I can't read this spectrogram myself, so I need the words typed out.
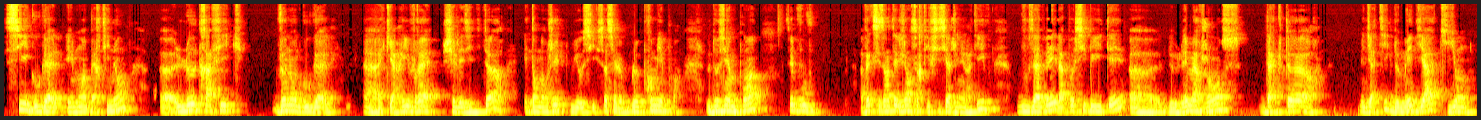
si Google est moins pertinent, euh, le trafic venant de Google euh, qui arriverait chez les éditeurs est en danger lui aussi. Ça, c'est le, le, premier point. Le deuxième point, c'est vous, avec ces intelligences artificielles génératives, vous avez la possibilité euh, de l'émergence d'acteurs médiatiques, de médias qui ont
